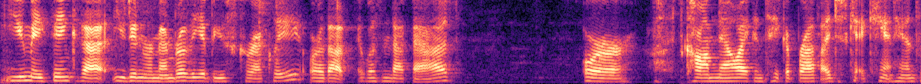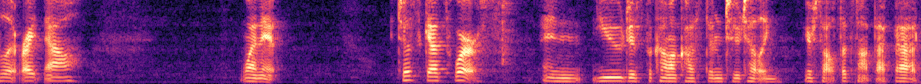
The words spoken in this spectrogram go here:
you may think that you didn't remember the abuse correctly or that it wasn't that bad or oh, it's calm now i can take a breath i just can't, I can't handle it right now when it just gets worse and you just become accustomed to telling yourself it's not that bad.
